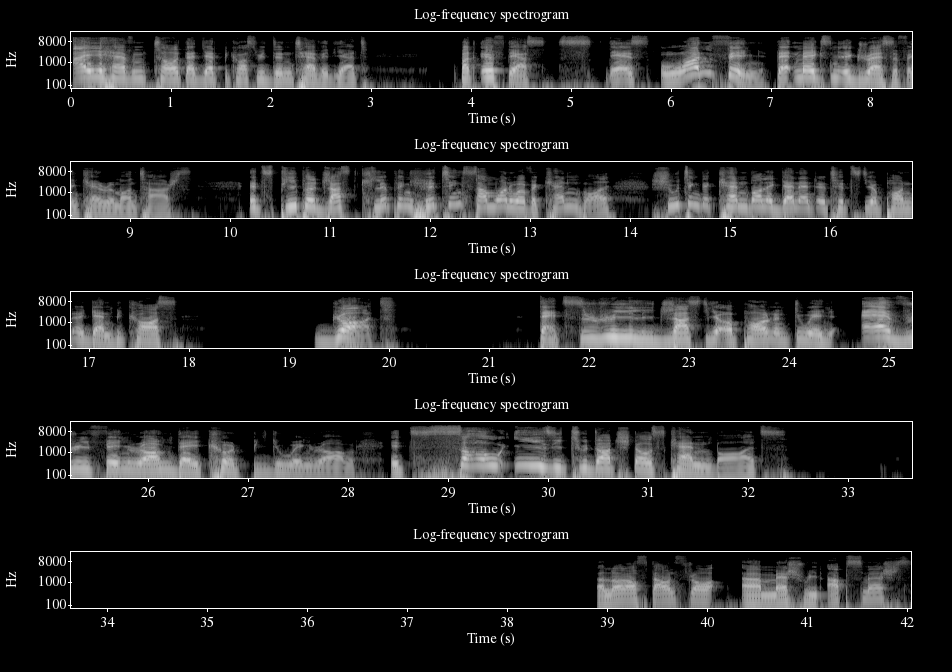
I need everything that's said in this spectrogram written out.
I haven't told that yet because we didn't have it yet. But if there's there is one thing that makes me aggressive in K. Rool montages, it's people just clipping, hitting someone with a cannonball, shooting the cannonball again, and it hits the opponent again because God, that's really just your opponent doing everything wrong they could be doing wrong. It's so easy to dodge those cannonballs. A lot of down throw uh, mesh read up smashes.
